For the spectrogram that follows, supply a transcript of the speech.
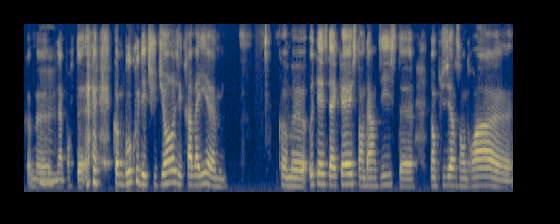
comme Mhm. n'importe, comme beaucoup d'étudiants. J'ai travaillé comme euh, hôtesse d'accueil, standardiste, euh, dans plusieurs endroits euh,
